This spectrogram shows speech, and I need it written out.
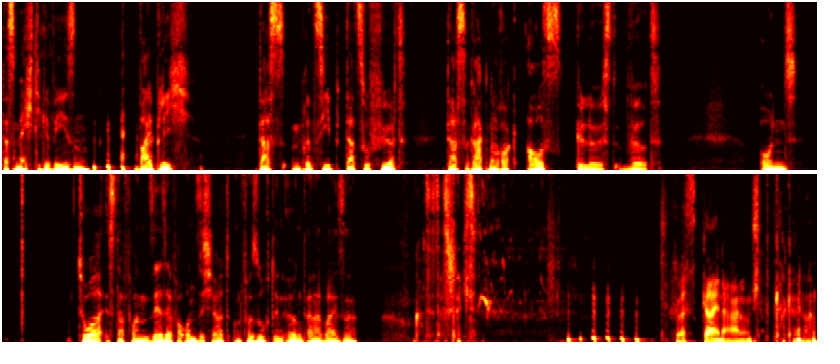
Das mächtige Wesen, weiblich, das im Prinzip dazu führt, dass Ragnarok ausgelöst wird. Und Thor ist davon sehr, sehr verunsichert und versucht in irgendeiner Weise, oh Gott, ist das schlecht. Du hast keine Ahnung. Ich habe gar keine Ahnung.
